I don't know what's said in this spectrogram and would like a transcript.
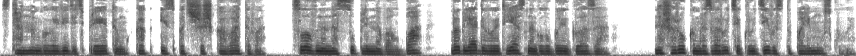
Странно было видеть при этом, как из-под шишковатого, словно насупленного лба, выглядывают ясно-голубые глаза. На широком развороте груди выступали мускулы.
